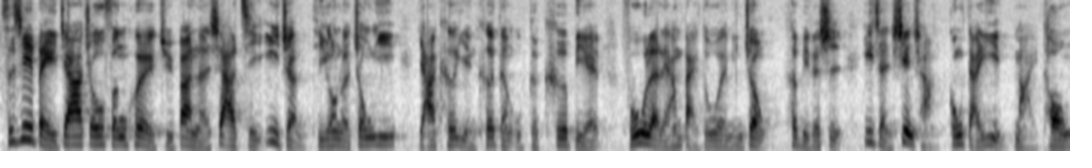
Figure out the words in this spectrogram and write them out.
慈济北加州分会举办了夏季义诊，提供了中医、牙科、眼科等五个科别，服务了两百多位民众。特别的是，义诊现场公达义买通，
